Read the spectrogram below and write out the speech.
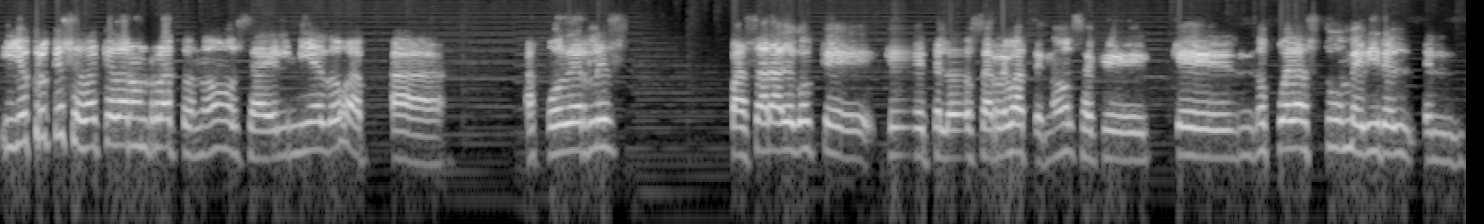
Y yo creo que se va a quedar un rato, ¿no? O sea, el miedo a, a, a poderles pasar algo que, que, te los arrebate, ¿no? O sea, que, que no puedas tú medir el, el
